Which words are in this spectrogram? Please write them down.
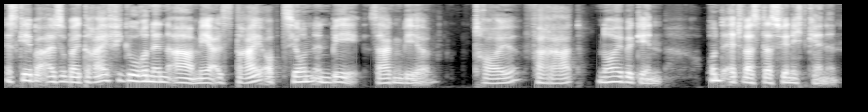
Es gäbe also bei drei Figuren in A mehr als drei Optionen in B, sagen wir Treue, Verrat, Neubeginn und etwas, das wir nicht kennen.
